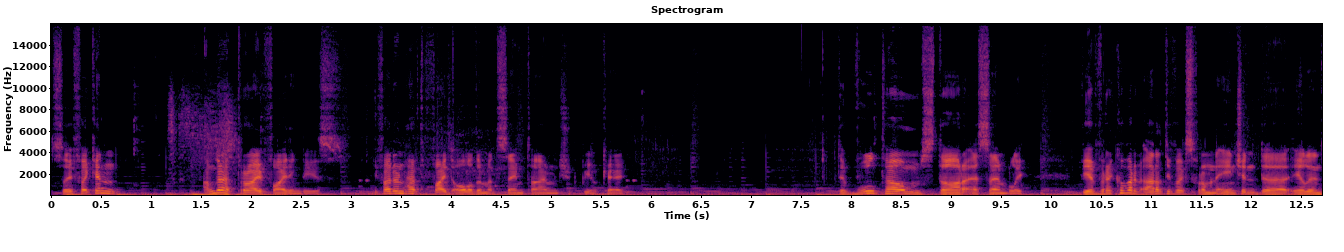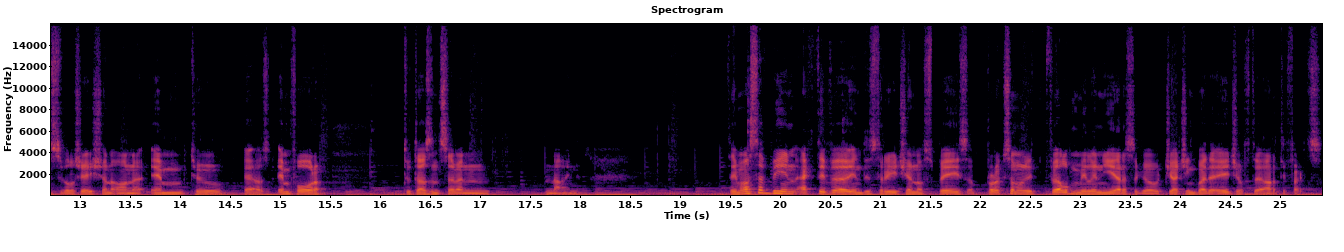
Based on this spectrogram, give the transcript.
So if I can... I'm gonna try fighting these. If I don't have to fight all of them at the same time, it should be okay. The Vultaum Star Assembly. We have recovered artifacts from an ancient uh, alien civilization on M2, uh, M4 2007-9. They must have been active uh, in this region of space approximately 12 million years ago, judging by the age of the artifacts.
